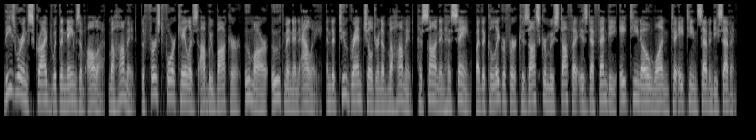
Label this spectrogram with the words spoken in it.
These were inscribed with the names of Allah, Muhammad, the first four caliphs Abu Bakr, Umar, Uthman and Ali, and the two grandchildren of Muhammad, Hassan and Hussein, by the calligrapher Kazasker Mustafa Izd Effendi (1801–1877).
